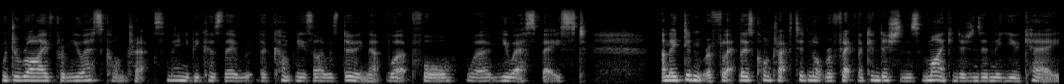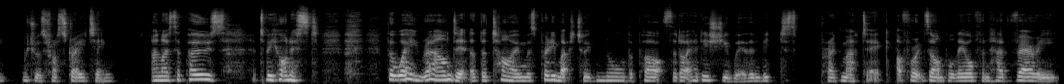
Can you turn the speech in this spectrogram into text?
were derived from US contracts, mainly because they were, the companies I was doing that work for were US based. And they didn't reflect, those contracts did not reflect the conditions, my conditions in the UK, which was frustrating. And I suppose, to be honest, the way round it at the time was pretty much to ignore the parts that I had issue with and be just pragmatic. For example, they often had very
